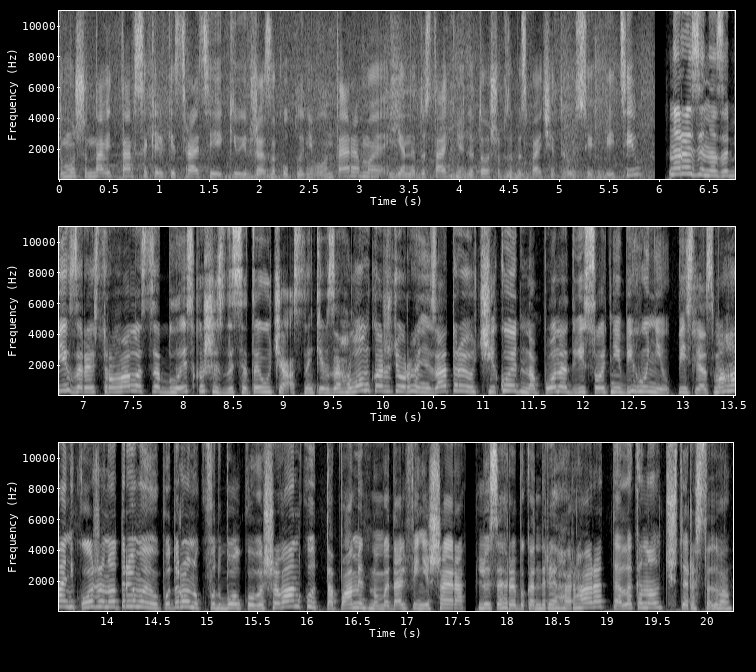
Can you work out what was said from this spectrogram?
тому що навіть та вся кількість рацій, які вже закуплені волонтерами, є недостатньою для того, щоб забезпечити усіх бійців. Наразі на забіг зареєструвалося близько 60 учасників. Загалом кажуть, організатори очікують на понад дві сотні бігунів. Після змагань кожен отримує у подарунок футболку, вишиванку та пам'ятну медаль фінішера. Люся Грибик, Андрій Гаргара, телеканал 402.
